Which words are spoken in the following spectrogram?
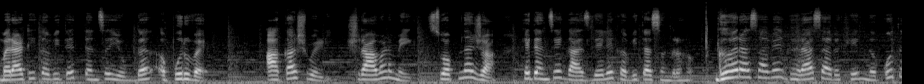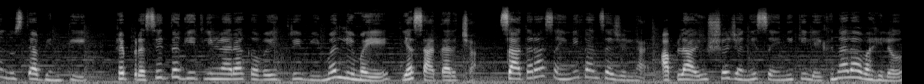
मराठी कवितेत त्यांचं योगदान अपूर्व आहे. आकाशवेळी श्रावणमेघ स्वप्नजा हे त्यांचे गाजलेले कविता संग्रह घर असावे घरासारखे नको ते नुसत्या भिंती हे प्रसिद्ध गीत लिहिणाऱ्या कवयित्री विमल लिमये या सातारच्या. सातारा सैनिकांचा जिल्हा आहे. आपलं आयुष्य ज्यांनी सैनिकी लेखनाला वाहिलं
